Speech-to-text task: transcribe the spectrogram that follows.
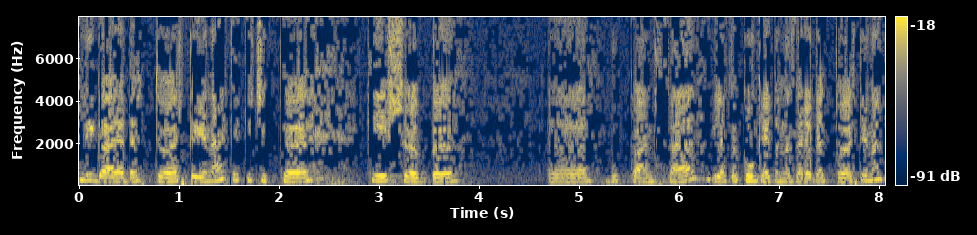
liga eredett történet egy kicsit később bukkant fel, illetve konkrétan az eredet történet.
